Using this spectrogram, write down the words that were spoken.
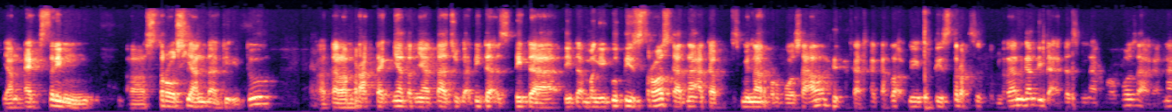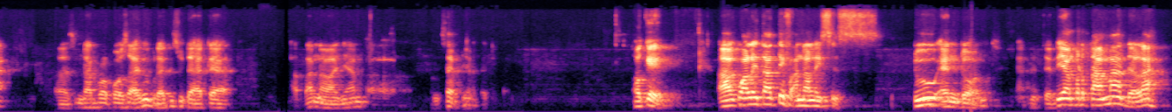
yang ekstrim uh, Straussian tadi itu dalam prakteknya ternyata juga tidak tidak tidak mengikuti Strauss karena ada seminar proposal. karena kalau mengikuti Strauss sebenarnya kan tidak ada seminar proposal karena uh, seminar proposal itu berarti sudah ada apa namanya uh, konsep yang tadi. Oke, okay. uh, kualitatif analisis do and don't. Nah, jadi yang pertama adalah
